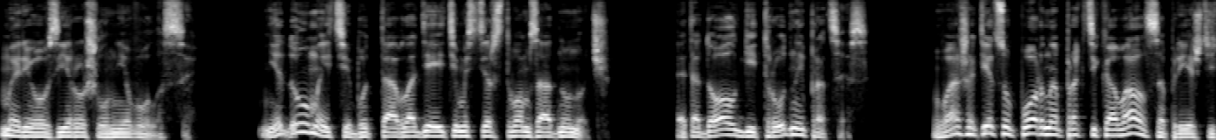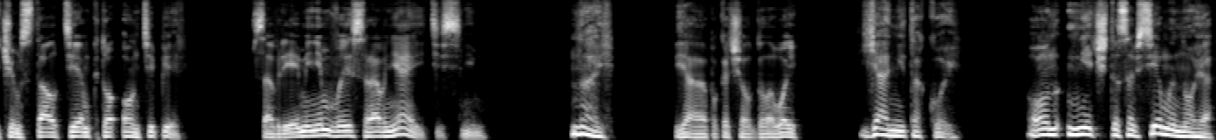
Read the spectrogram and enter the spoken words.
Мэрио взъерошил мне волосы. «Не думайте, будто овладеете мастерством за одну ночь. Это долгий, трудный процесс. Ваш отец упорно практиковался, прежде чем стал тем, кто он теперь. Со временем вы сравняетесь с ним». «Най!» – я покачал головой. «Я не такой. Он нечто совсем иное,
